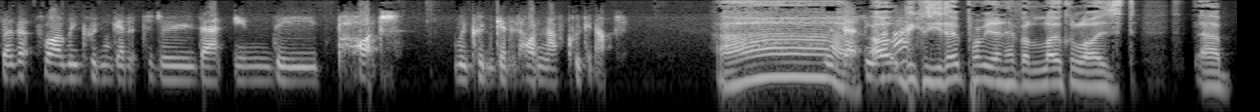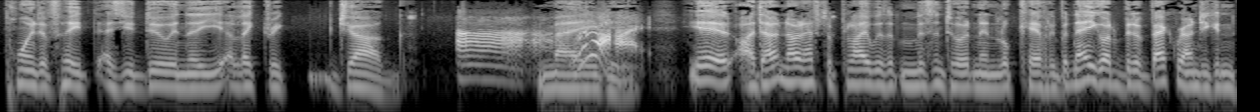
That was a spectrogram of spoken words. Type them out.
So that's why we couldn't get it to do that in the pot. We couldn't get it hot enough quick enough. Ah, be oh, right? because you don't probably don't have a localized uh, point of heat as you do in the electric jug. Ah, Maybe. right. Yeah, I don't know. I'd have to play with it and listen to it and then look carefully. But now you've got a bit of background, you can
